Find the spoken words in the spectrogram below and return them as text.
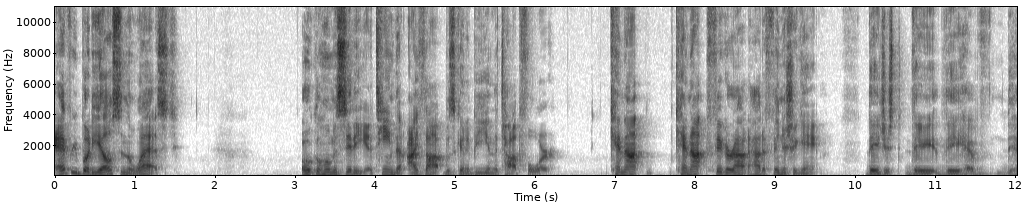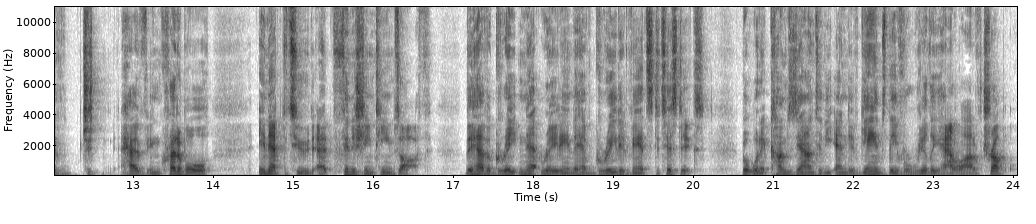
everybody else in the West, Oklahoma City, a team that I thought was going to be in the top four, cannot cannot figure out how to finish a game. They just they they have they have just have incredible ineptitude at finishing teams off. They have a great net rating, they have great advanced statistics, but when it comes down to the end of games, they've really had a lot of trouble.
